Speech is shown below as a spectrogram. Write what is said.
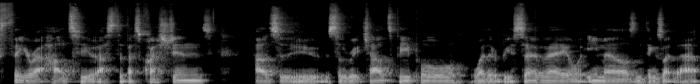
figure out how to ask the best questions, how to sort of reach out to people, whether it be a survey or emails and things like that.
